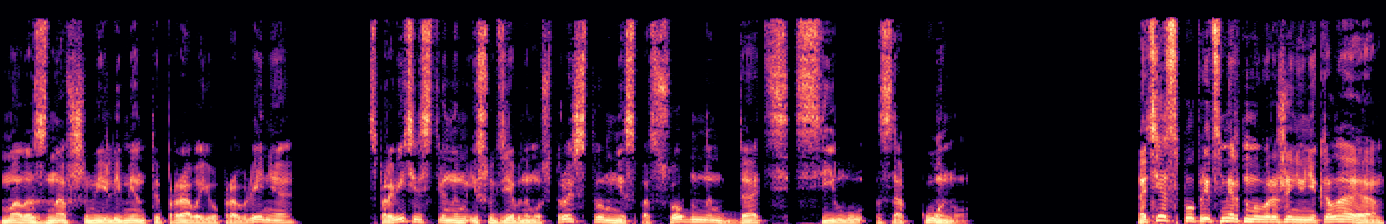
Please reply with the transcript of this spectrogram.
мало знавшими элементы права и управления, с правительственным и судебным устройством, неспособным дать силу закону. Отец, по предсмертному выражению Николая,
